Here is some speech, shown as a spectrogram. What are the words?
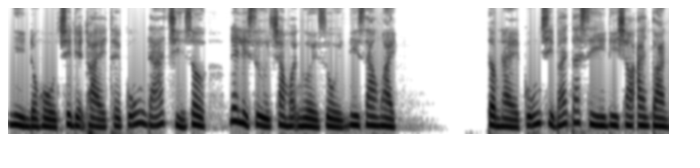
Nhìn đồng hồ trên điện thoại thấy cũng đã 9 giờ nên lịch sự chào mọi người rồi đi ra ngoài. Tầm này cũng chỉ bắt taxi đi cho an toàn,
